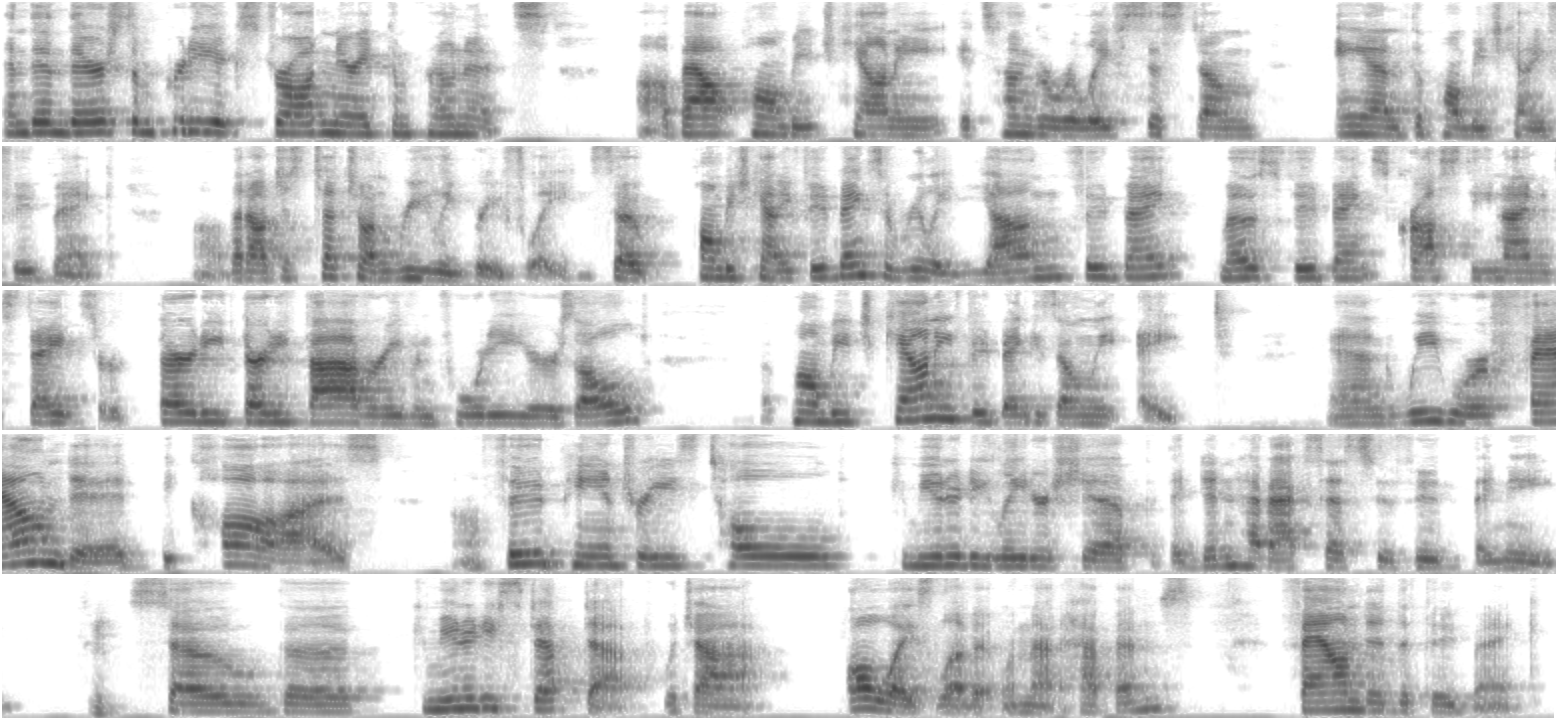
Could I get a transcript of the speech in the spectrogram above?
And then there's some pretty extraordinary components about Palm Beach County, its hunger relief system, and the Palm Beach County Food Bank uh, that I'll just touch on really briefly. So, Palm Beach County Food Bank is a really young food bank. Most food banks across the United States are 30, 35, or even 40 years old. But Palm Beach County Food Bank is only eight. And we were founded because uh, food pantries told community leadership that they didn't have access to the food that they need. Hmm. So the community stepped up, which I always love it when that happens, founded the food bank.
